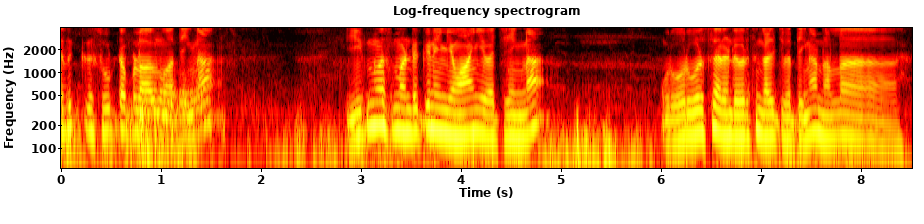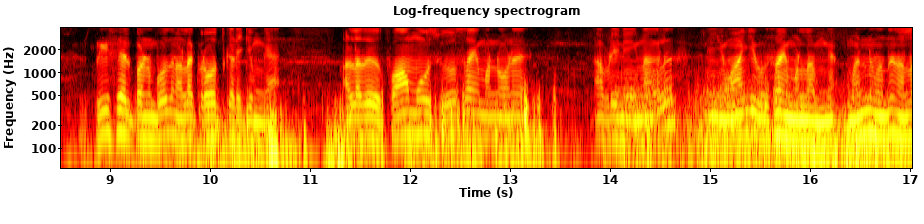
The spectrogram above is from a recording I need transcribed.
எதுக்கு சூட்டபிள் ஆகுன்னு பார்த்தீங்கன்னா இன்வெஸ்ட்மெண்ட்டுக்கு நீங்கள் வாங்கி வச்சிங்கன்னா ஒரு ஒரு வருஷம் ரெண்டு வருஷம் கழித்து பார்த்திங்கன்னா நல்லா ரீசேல் பண்ணும்போது நல்லா க்ரோத் கிடைக்குங்க. அல்லது ஃபார்ம் ஹவுஸ் விவசாயம் பண்ணோன்னு அப்படின்னீங்கனாங்களும் நீங்கள் வாங்கி விவசாயம் பண்ணலாமுங்க. மண் வந்து நல்ல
